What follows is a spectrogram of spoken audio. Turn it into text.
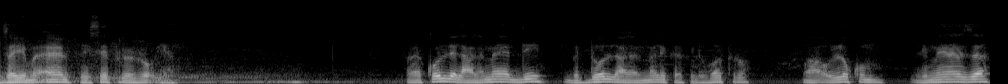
زي ما قال في سفر الرؤيا. فكل العلامات دي بتدل على الملكة كليوباترا. وهقول لكم لماذا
